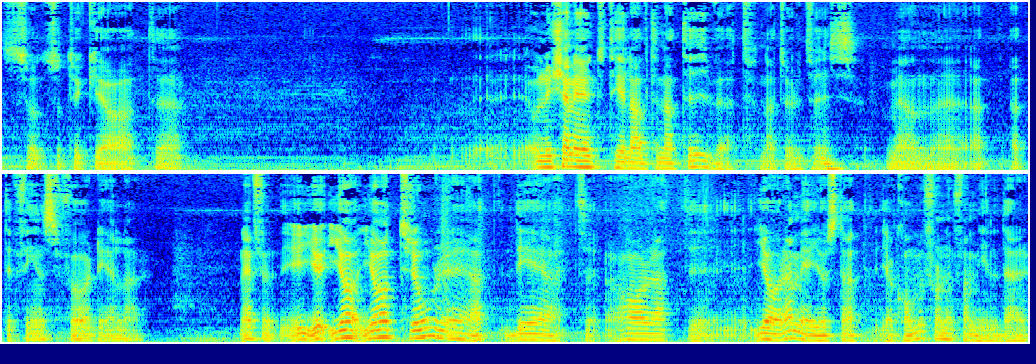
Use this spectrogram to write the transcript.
så, så tycker jag att och nu känner jag inte till alternativet naturligtvis. Men eh, att, att det finns fördelar. Nej, för, jag, jag tror att det har att eh, göra med just att jag kommer från en familj där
